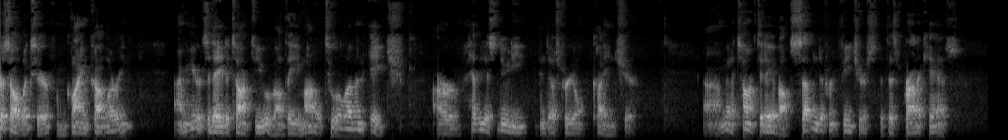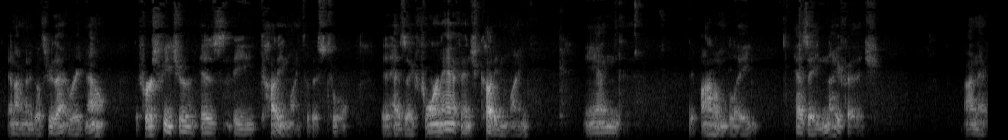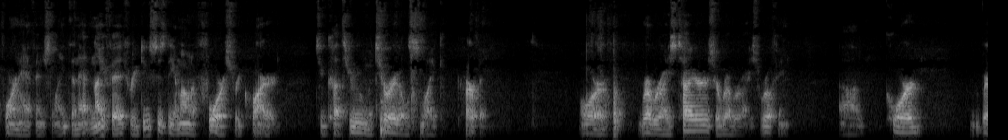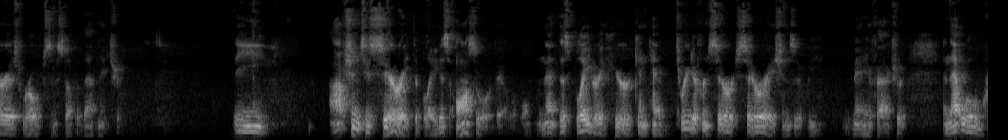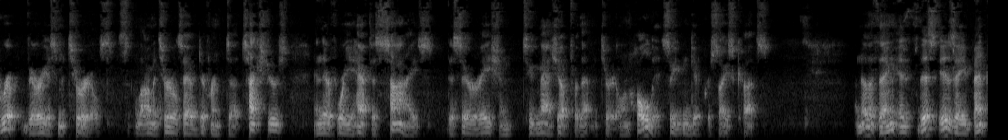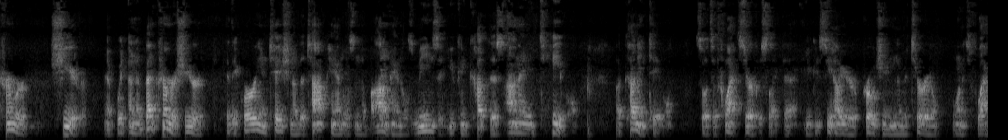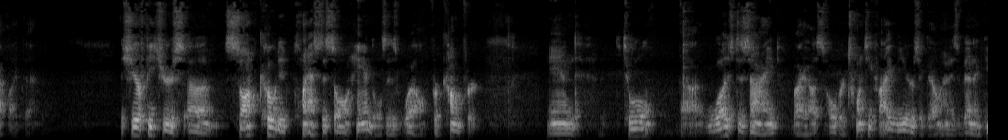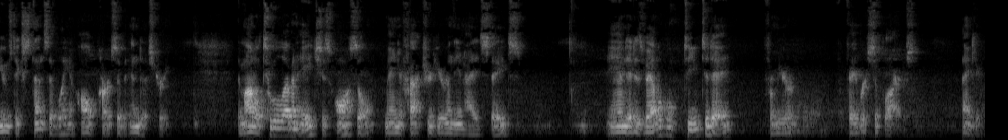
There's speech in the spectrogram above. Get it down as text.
Chris Aldrich here from Klein Cutlery. I'm here today to talk to you about the Model 211H, our heaviest duty industrial cutting shear. Uh, I'm going to talk today about seven different features that this product has, and I'm going to go through that right now. The first feature is the cutting length of this tool. It has a four and a half inch cutting length, and the bottom blade has a knife edge on that four and a half inch length, and that knife edge reduces the amount of force required to cut through materials like carpet or rubberized tires or rubberized roofing, uh, cord, various ropes and stuff of that nature. The option to serrate the blade is also available, and that this blade right here can have three different serrations that we manufacture and that will grip various materials. A lot of materials have different uh, textures, and therefore you have to size the serration to match up for that material and hold it so you can get precise cuts. Another thing is this is a bent trimmer shear, and a bent trimmer shear, the orientation of the top handles and the bottom handles means that you can cut this on a table, a cutting table. So it's a flat surface like that. You can see how you're approaching the material when it's flat like that. The shear features uh, soft-coated plastisol handles as well for comfort. And the tool uh, was designed by us over 25 years ago and has been used extensively in all parts of industry. The Model 211H is also manufactured here in the United States and it is available to you today from your favorite suppliers. Thank you.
